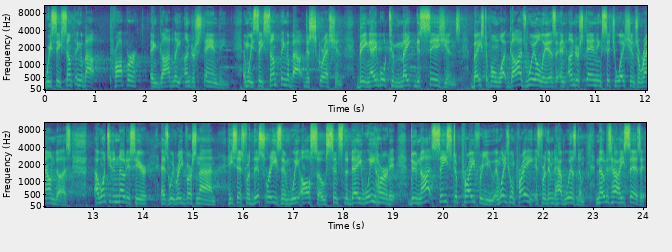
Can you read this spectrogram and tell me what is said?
We see something about proper and godly understanding. And we see something about discretion, being able to make decisions based upon what God's will is and understanding situations around us. I want you to notice here as we read verse 9, he says, For this reason we also, since the day we heard it, do not cease to pray for you. And what he's going to pray is for them to have wisdom. Notice how he says it.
